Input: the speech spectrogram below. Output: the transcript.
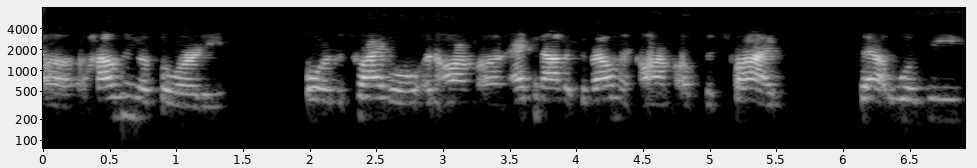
uh, housing authority or the tribal, an arm, an economic development arm of the tribe that will be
